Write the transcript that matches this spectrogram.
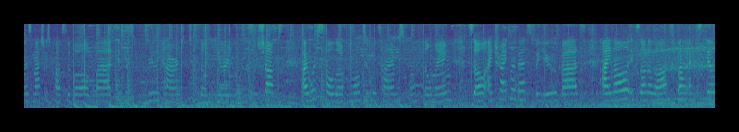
as much as possible, but it was really hard to film here in these shops. I was off multiple times for filming, so I tried my best for you, but I know it's not a lot, but I still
